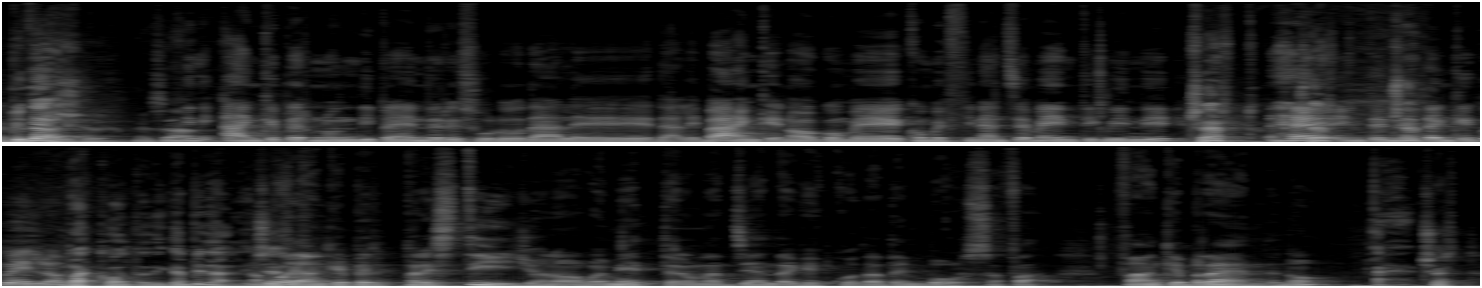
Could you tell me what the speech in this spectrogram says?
di crescere. Esatto. Quindi anche per non dipendere solo dalle, dalle banche, no? come, come finanziamenti, quindi? Certo, Eh, certo, intendete certo. anche quello? Raccolta di capitali, Ma certo. poi anche per prestigio, no? Vuoi mettere un'azienda che è quotata in borsa, fa, fa anche brand, no? Eh, certo.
